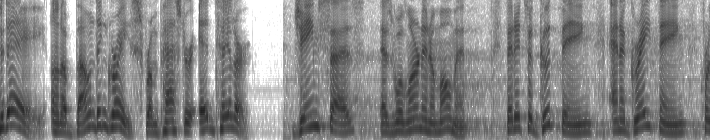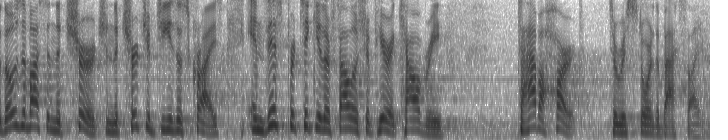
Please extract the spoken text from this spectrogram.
Today on Abounding Grace from Pastor Ed Taylor. James says, as we'll learn in a moment, that it's a good thing and a great thing for those of us in the church, in the church of Jesus Christ, in this particular fellowship here at Calvary, to have a heart to restore the backslider,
